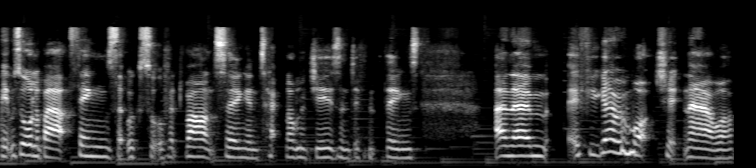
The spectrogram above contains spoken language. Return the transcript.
it was all about things that were sort of advancing and technologies and different things. And um, if you go and watch it now, I,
